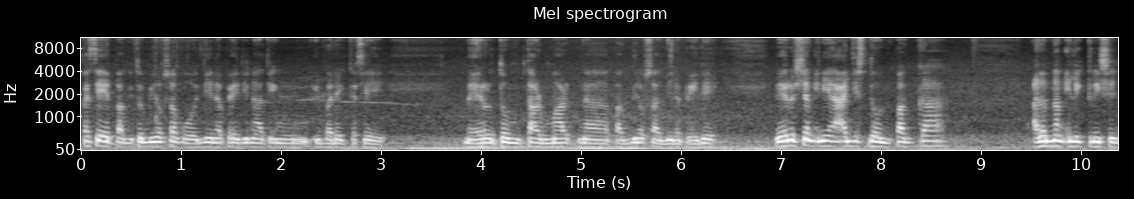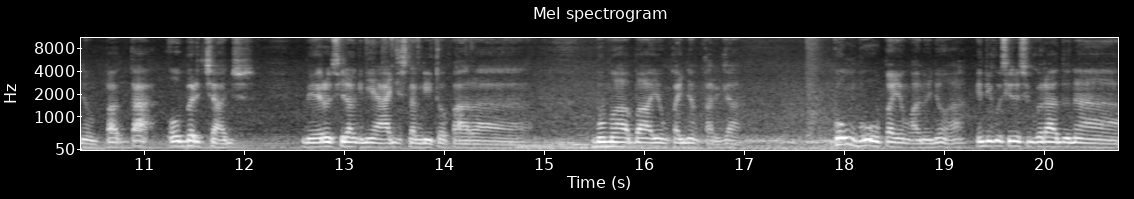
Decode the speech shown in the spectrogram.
Kasi pag ito binuksan ko hindi na pwede nating ibalik kasi meron tong term mark na pag binuksan hindi na pwede. Meron siyang ini-adjust doon pagka alam ng electrician yun pagka overcharge meron silang ini-adjust lang dito para bumaba yung kanyang karga. Kung buo pa yung ano nyo ha? Hindi ko sinusigurado na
